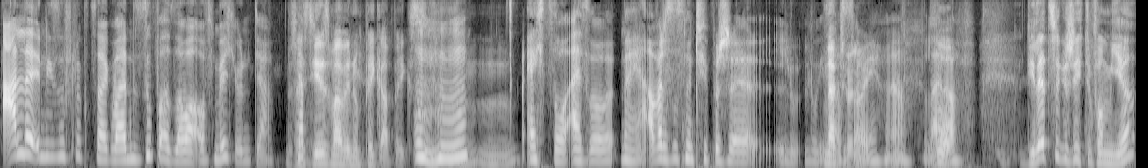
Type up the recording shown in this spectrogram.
alle in diesem Flugzeug waren super sauer auf mich und ja. Das ich hab heißt, jedes Mal, wenn du ein Pickup x Mhm. echt so, also, naja, aber das ist eine typische Lu. Luisa-Story, ja, leider. Die letzte Geschichte von mir.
